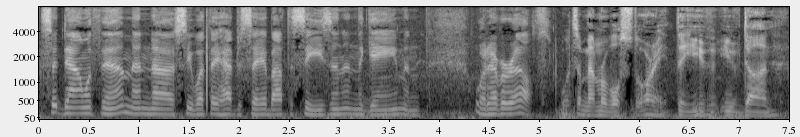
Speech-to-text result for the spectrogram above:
sit down with them and uh, see what they have to say about the season and the game and whatever else. What's a memorable story that you've you've done?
